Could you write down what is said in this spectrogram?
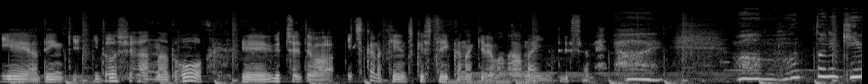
家や電気、移動手段などを、えー宇宙では一から建築していかなければならないんですよね。はい。わあもう本当に近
